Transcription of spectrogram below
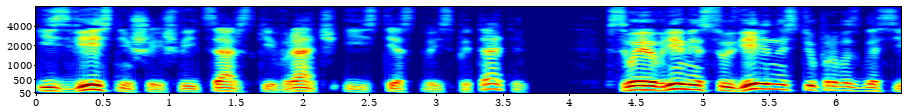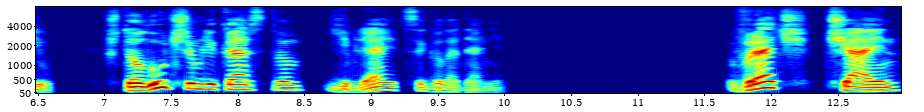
известнейший швейцарский врач и естествоиспытатель в свое время с уверенностью провозгласил, что лучшим лекарством является голодание. Врач Чайн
